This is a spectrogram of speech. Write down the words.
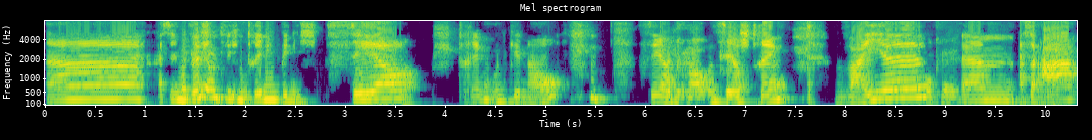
Äh, also im wöchentlichen Training bin ich sehr streng und genau. sehr okay. genau und sehr streng, weil okay. ähm, also A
